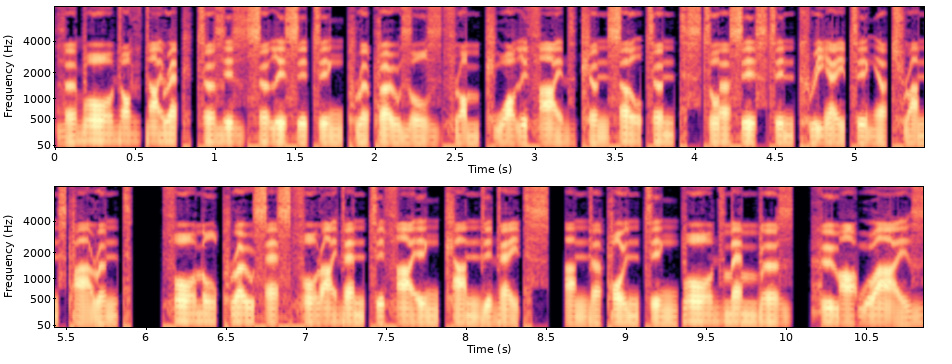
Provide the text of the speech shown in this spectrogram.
The Board of Directors is soliciting proposals from qualified consultants to assist in creating a transparent, formal process for identifying candidates and appointing board members who are wise,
